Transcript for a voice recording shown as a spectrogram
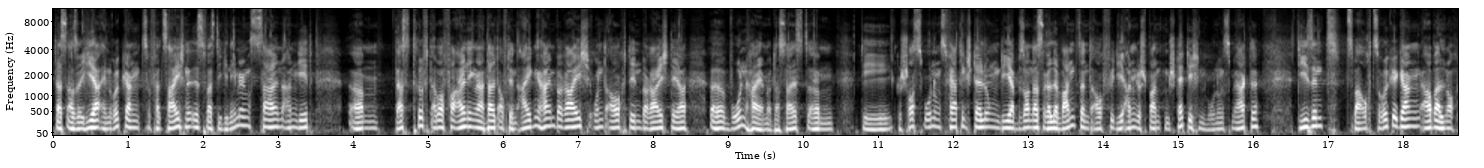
dass also hier ein Rückgang zu verzeichnen ist, was die Genehmigungszahlen angeht. Ähm, das trifft aber vor allen Dingen halt auf den Eigenheimbereich und auch den Bereich der äh, Wohnheime. Das heißt, ähm, die Geschosswohnungsfertigstellungen, die ja besonders relevant sind auch für die angespannten städtischen Wohnungsmärkte, die sind zwar auch zurückgegangen, aber noch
